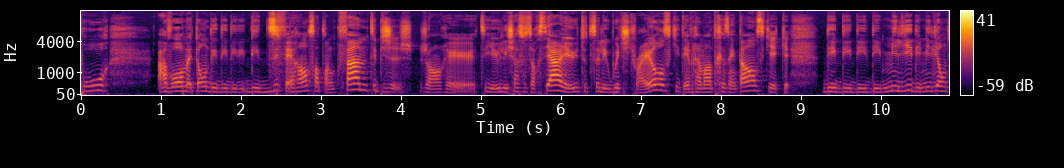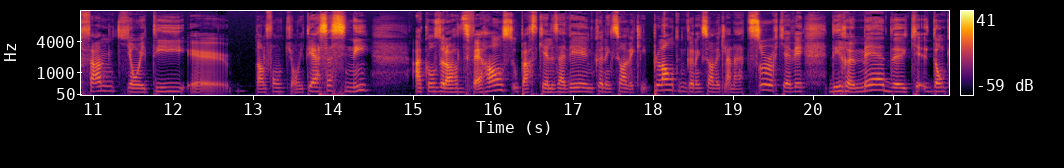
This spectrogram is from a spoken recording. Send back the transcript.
pour avoir, mettons, des, des, des, différences en tant que femme, puis genre, euh, il y a eu les chasses aux sorcières, il y a eu tout ça, les witch trials, qui étaient vraiment très intenses, qui, que des, des, des, des milliers, des millions de femmes qui ont été, euh, dans le fond, qui ont été assassinées à cause de leurs différences ou parce qu'elles avaient une connexion avec les plantes, une connexion avec la nature, qu'il y avait des remèdes. Qui... Donc,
